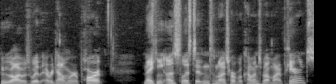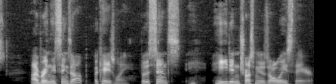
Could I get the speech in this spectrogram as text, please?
who I was with every time we were apart, making unsolicited and sometimes hurtful comments about my appearance. I bring these things up occasionally, but the sense he didn't trust me, was always there.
